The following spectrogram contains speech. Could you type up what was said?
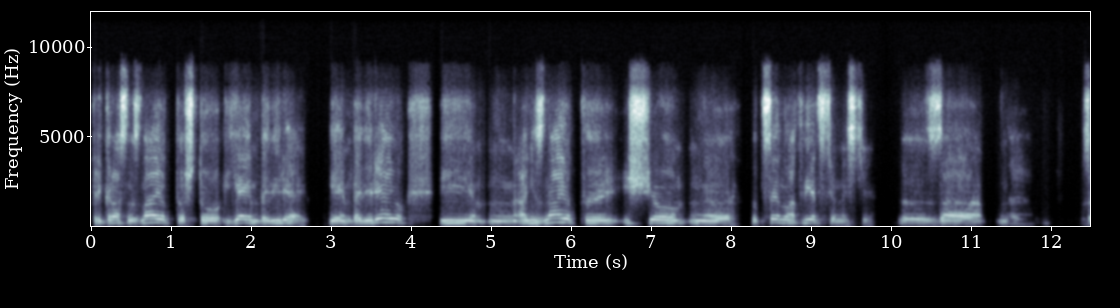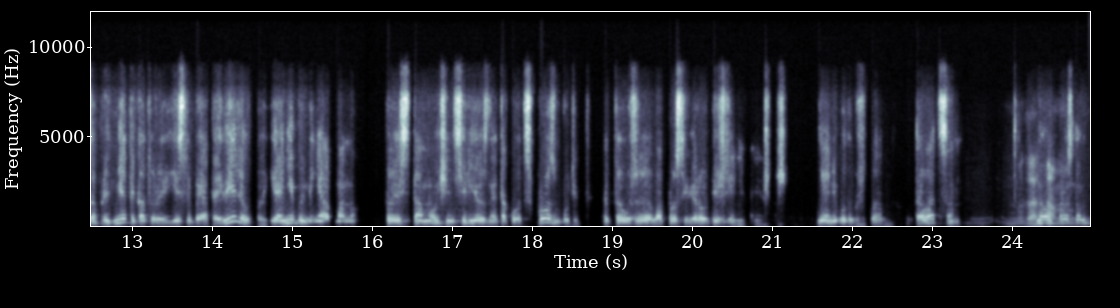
прекрасно знают, что я им доверяю. Я им доверяю, и они знают э, еще цену ответственности э, за, э, за предметы, которые, если бы я доверил бы, и они бы меня обманули. То есть там очень серьезный такой вот спрос будет. Это уже вопросы вероубеждения, конечно же. Я не буду уже туда вдаваться. Ну да, Но там... просто,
